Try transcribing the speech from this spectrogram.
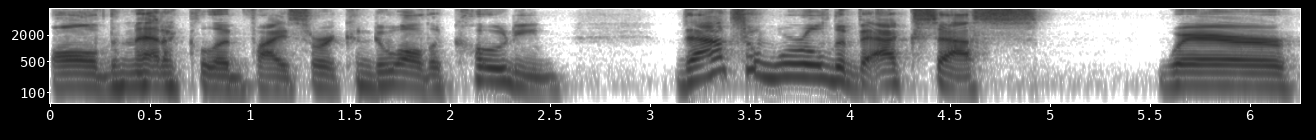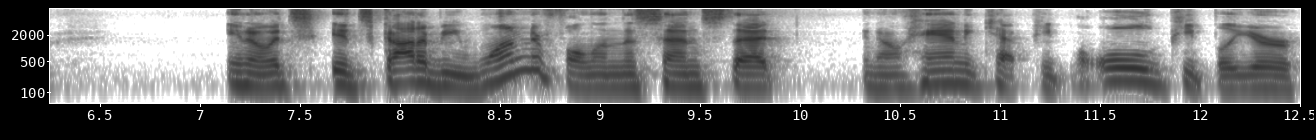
all the medical advice or it can do all the coding, that's a world of excess where you know it's it's got to be wonderful in the sense that you know, handicapped people, old people, you're,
